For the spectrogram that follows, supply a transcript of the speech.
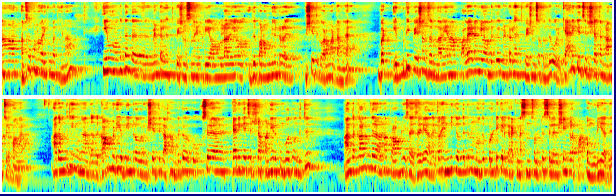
நான் அப்சர்வ் பண்ண வரைக்கும் பார்த்தீங்கன்னா இவங்க வந்துட்டு அந்த மென்டல் ஹெல்த் பேஷண்ட்ஸ்னால் எப்படி அவங்களாலையும் இது பண்ண முடியுன்ற விஷயத்துக்கு வரமாட்டாங்க. பட் எப்படி பேஷண்ட்ஸ் இருந்தாலும் ஏன்னா பல இடங்களில் வந்துட்டு மென்டல் ஹெல்த் பேஷண்ட்ஸை வந்து ஒரு கேரிகேச்சர் தான் காமிச்சிருப்பாங்க. அதை வந்துட்டு இவங்க அந்த அந்த காமெடி அப்படின்ற ஒரு விஷயத்துக்காக வந்துட்டு சில கேரிகேச்சர்ஸாக பண்ணியிருக்கும் போது வந்துட்டு அந்த காலத்தில் ஆனால் ப்ராப்ளி சரியாக இருக்கலாம் இன்றைக்கி வந்துட்டு நம்ம வந்து பொலிட்டிக்கல் கரெக்ட்னஸ்ன்னு சொல்லிட்டு சில விஷயங்களை பார்க்க முடியாது.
